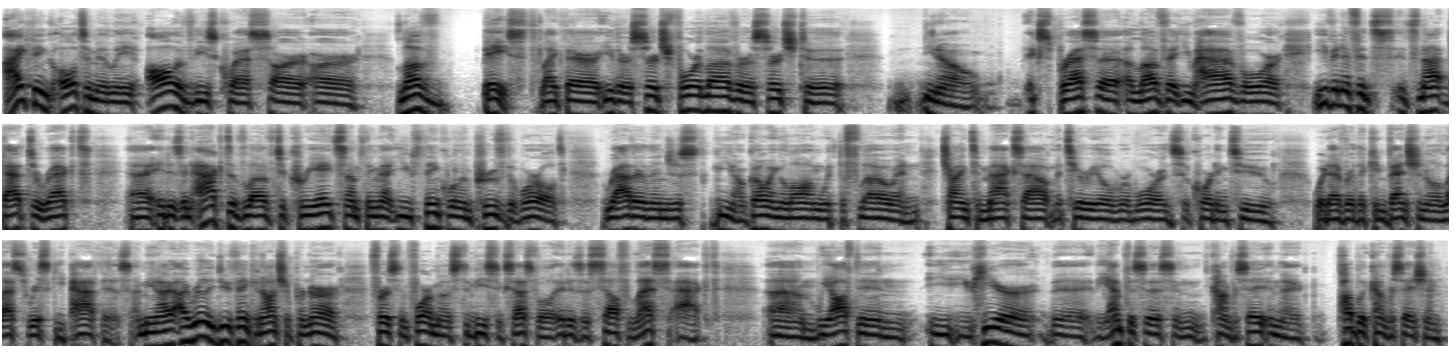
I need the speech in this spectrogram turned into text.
I think ultimately all of these quests are are love based. Like they're either a search for love or a search to, you know, express a, a love that you have, or even if it's it's not that direct, uh, it is an act of love to create something that you think will improve the world rather than just you know going along with the flow and trying to max out material rewards according to whatever the conventional less risky path is. I mean i, I really do think an entrepreneur first and foremost to be successful it is a selfless act um, we often you, you, hear the the emphasis in conversation in the public conversation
